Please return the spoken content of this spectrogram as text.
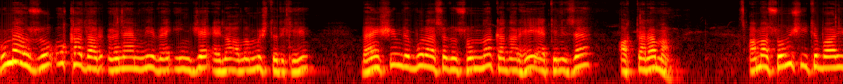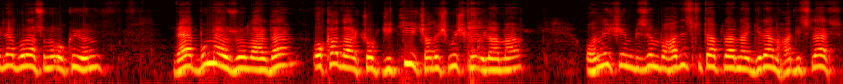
Bu mevzu o kadar önemli ve ince ele alınmıştır ki ben şimdi burasının sonuna kadar heyetinize aktaramam. Ama sonuç itibariyle burasını okuyun ve bu mevzularda o kadar çok ciddi çalışmış ki ulema onun için bizim bu hadis kitaplarına giren hadisler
